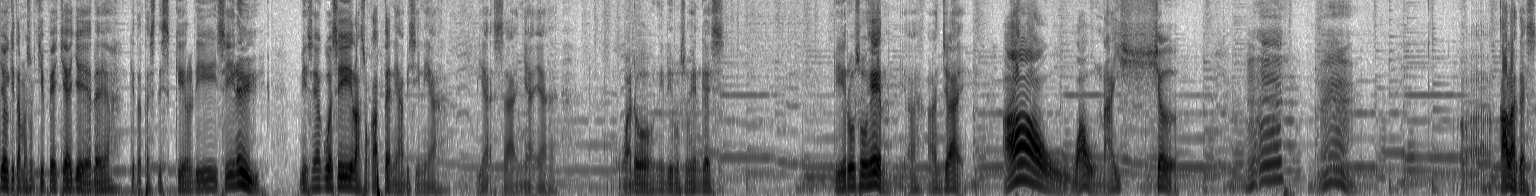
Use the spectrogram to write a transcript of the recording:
Yuk kita masuk CPC aja ya dah ya. Kita tes di skill di sini. Biasanya gue sih langsung kapten ya habis ini ya. Biasanya ya. Waduh, ini dirusuhin guys. Dirusuhin ya, anjay. Oh, wow, nice. Mm -mm. Hmm. Wah, kalah guys.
